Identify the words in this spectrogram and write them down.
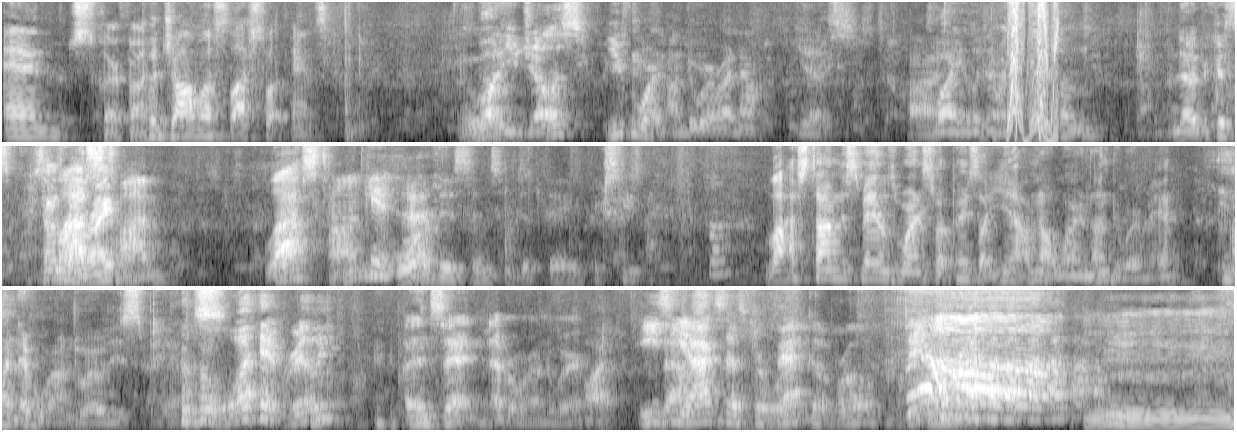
And Just to clarify. pajama slash sweatpants. Ooh. What, are you jealous? You can wear an underwear right now. Yes. Alright. Why, you looking at my or something? No, because Sounds last about right. time, last time You can't wore, add this into the thing. Excuse me. Last time this man was wearing sweatpants, like, yeah, I'm not wearing underwear, man. I never wear underwear with these pants. what? Really? I didn't say I never wear underwear. Why? Easy That's access for important. Becca, bro. Mmm.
